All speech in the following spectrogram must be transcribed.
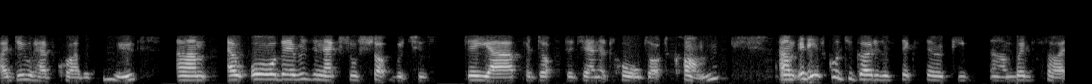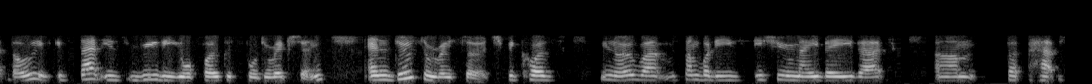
I do have quite a few. Um, or there is an actual shop which is dr for. Um, it is good to go to the sex therapy um, website, though, if, if, that is really your focus for direction, and do some research because, you know, um, somebody's issue may be that um, perhaps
